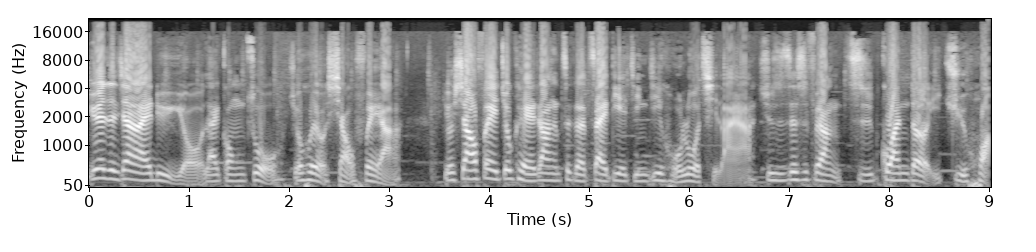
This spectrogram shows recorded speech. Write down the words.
因为人家来旅游来工作就会有消费啊，有消费就可以让这个在地经济活络起来啊，就是这是非常直观的一句话。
